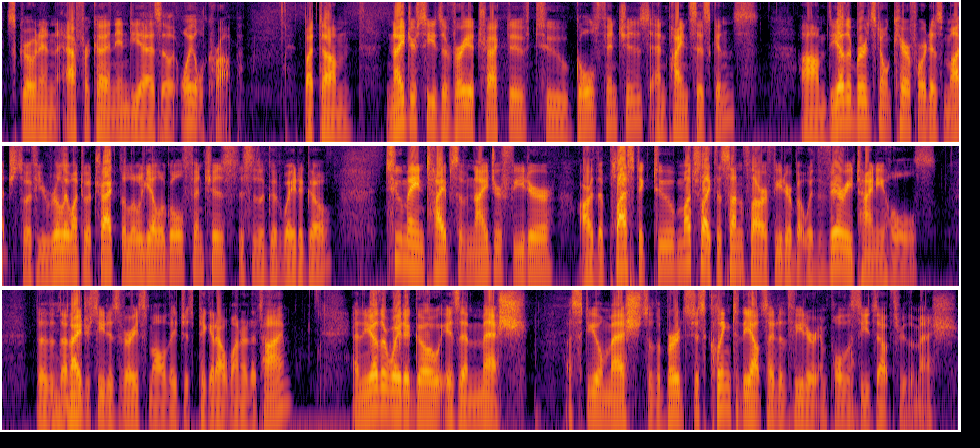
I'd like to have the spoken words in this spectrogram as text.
It's grown in Africa and India as an oil crop. But um, Niger seeds are very attractive to goldfinches and pine siskins. Um, the other birds don't care for it as much, so if you really want to attract the little yellow goldfinches, this is a good way to go. Two main types of Niger feeder are the plastic tube, much like the sunflower feeder, but with very tiny holes. The, mm -hmm. the mm-hmm. Niger seed is very small. They just pick it out one at a time. And the other way to go is a mesh, a steel mesh, so the birds just cling to the outside of the feeder and pull the seeds out through the mesh.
